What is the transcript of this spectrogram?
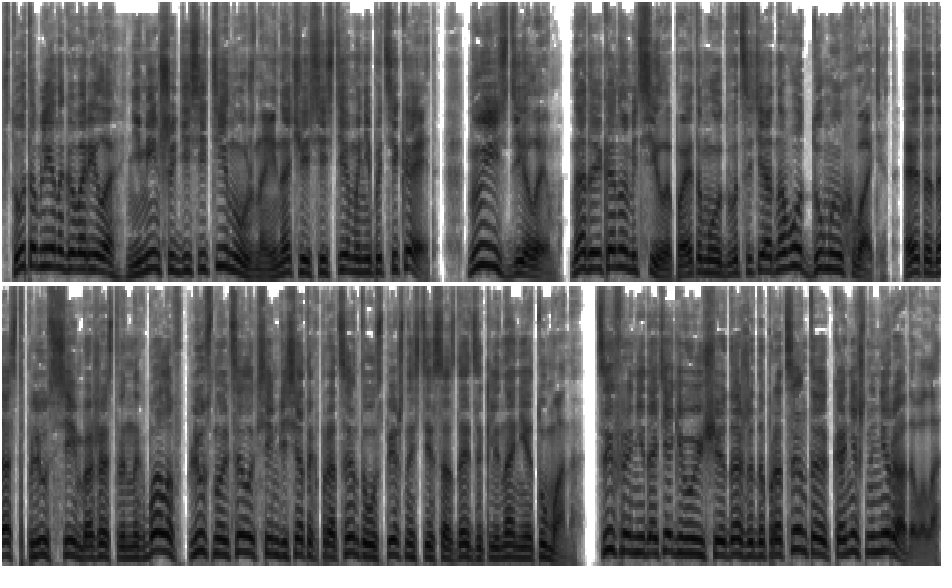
Что там Лена говорила? Не меньше десяти нужно, иначе система не подсекает. Ну и сделаем. Надо экономить силы, поэтому 21, думаю, хватит. Это даст плюс 7 божественных баллов, плюс 0,7% успешности создать заклинание тумана. Цифра, не дотягивающая даже до процента, конечно, не радовала,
